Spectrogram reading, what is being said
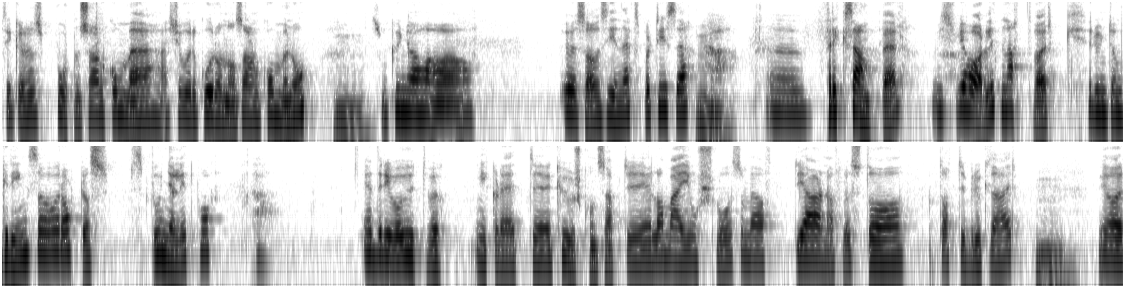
Sikkert har spurt ham, så har han kommet. Har ikke vært korona, så har han kommet nå. Som kunne ha øsa av sin ekspertise. Eh, For eksempel, hvis vi har litt nettverk rundt omkring, så var det artig å spunne litt på. Jeg driver og utvikler et eh, kurskonsept i La meg i Oslo som jeg gjerne har hatt- lyst til å tatt i bruk der. Vi har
